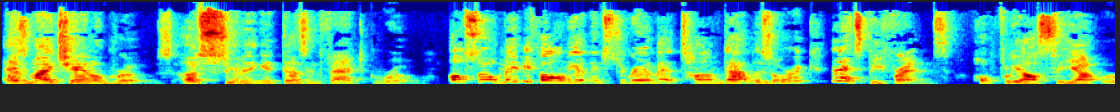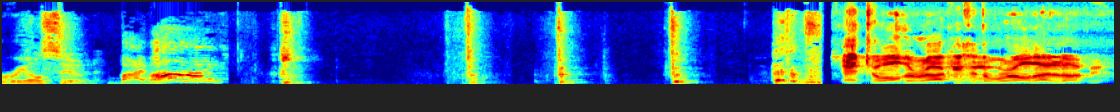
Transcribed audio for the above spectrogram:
as my channel grows, assuming it does in fact grow. Also, maybe follow me on Instagram at tom.lazorik. Let's be friends. Hopefully I'll see ya real soon. Bye bye And to all the Rockies in the world, I love you.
